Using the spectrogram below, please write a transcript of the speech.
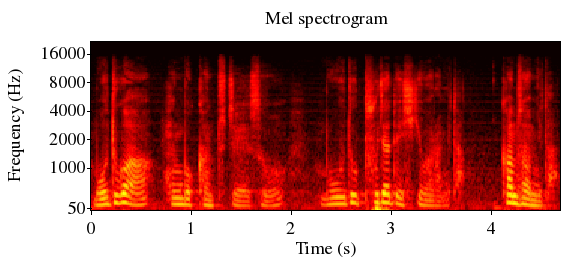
모두가 행복한 투자에서 모두 부자 되시기 바랍니다. 감사합니다.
